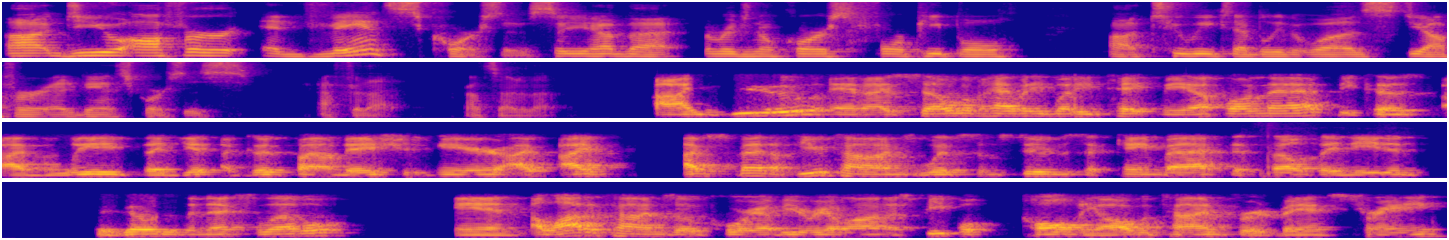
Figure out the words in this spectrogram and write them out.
Uh, do you offer advanced courses? So you have that original course for people uh, two weeks, I believe it was. Do you offer advanced courses after that, outside of that? I do, and I seldom have anybody take me up on that because I believe they get a good foundation here. I've, I've, I've spent a few times with some students that came back that felt they needed to go to the next level. And a lot of times, though, Corey, I'll be real honest, people call me all the time for advanced training.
